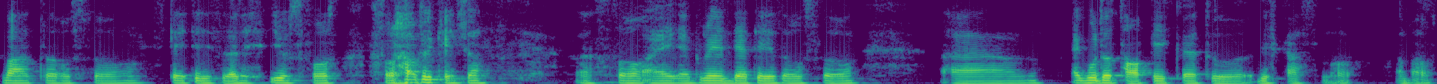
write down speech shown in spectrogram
but also state is very useful for applications. so I agree that is also um, a good topic uh, to discuss more about.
